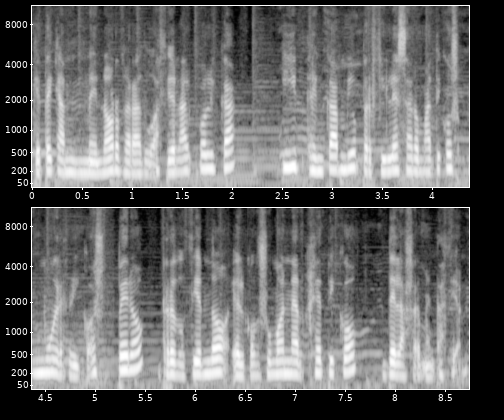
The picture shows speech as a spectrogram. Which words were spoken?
que tengan menor graduación alcohólica y en cambio perfiles aromáticos muy ricos, pero reduciendo el consumo energético de la fermentación.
